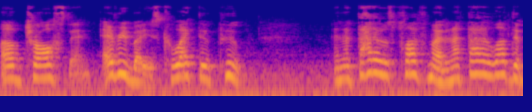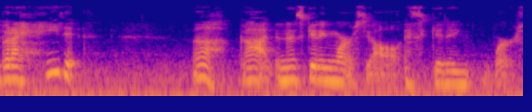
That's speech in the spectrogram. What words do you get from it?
of Charleston, everybody's collective poop. And I thought it was Pluff Mud, and I thought I loved it, but I hate it. Oh, God. And it's getting worse, y'all. It's getting worse.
